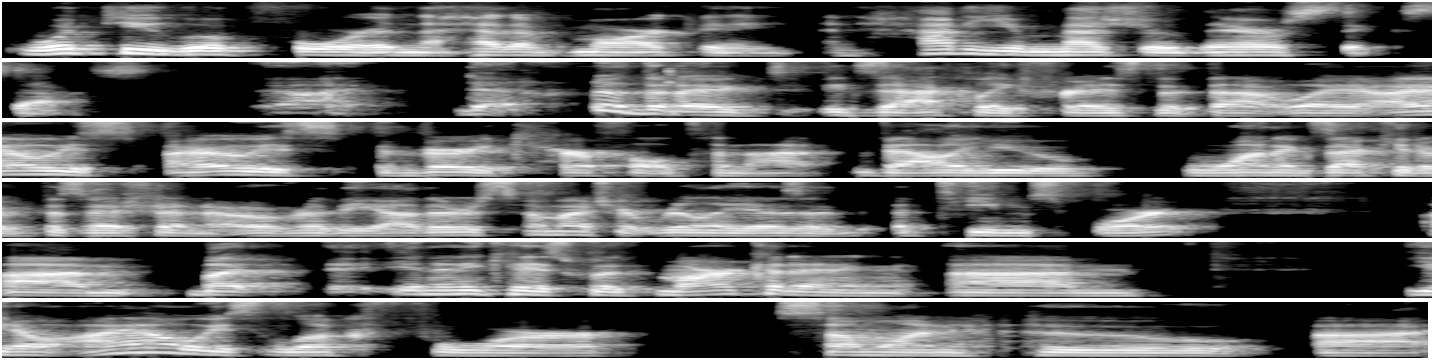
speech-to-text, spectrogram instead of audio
What do you look for in the head of marketing and how do you measure their success? I don't know that I exactly phrased it that way. I always, I always am very careful to not value one executive position over the others so much. It really is a, a team sport. Um, but in any case, with marketing, um, you know, I always look for someone who uh,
